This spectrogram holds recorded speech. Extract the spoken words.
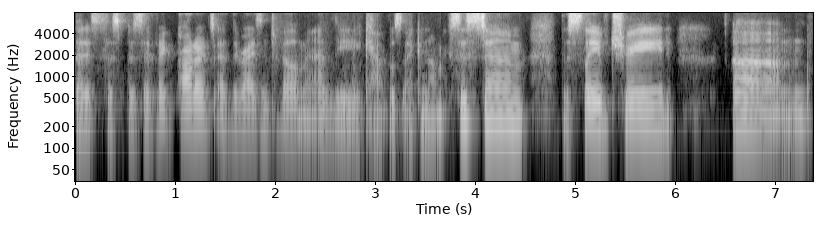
that it's the specific product of the rise and development of the capitalist economic system, the slave trade, um,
